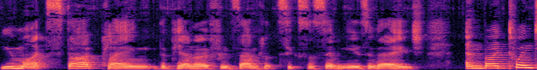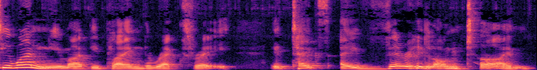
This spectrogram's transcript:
You might start playing the piano, for example, at six or seven years of age, and by 21, you might be playing the Rach three. It takes a very long time,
